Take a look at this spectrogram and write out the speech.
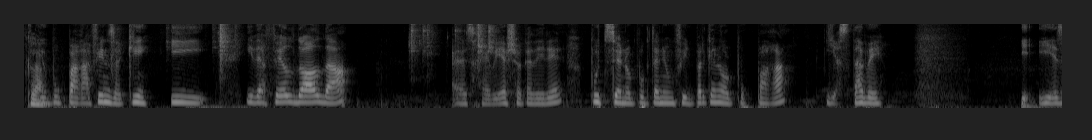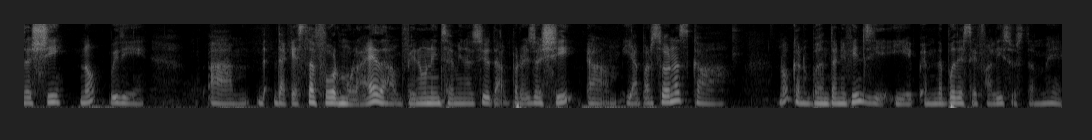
Clar. jo puc pagar fins aquí. I, I de fer el dol de... És heavy això que diré, potser no puc tenir un fill perquè no el puc pagar, i està bé i, i és així, no? Vull dir, um, d'aquesta fórmula, eh, de fent una inseminació i tal, però és així. Um, hi ha persones que, no? que no poden tenir fills i, i hem de poder ser feliços també,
